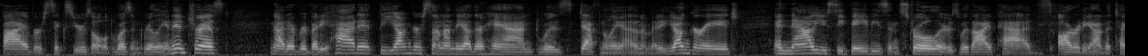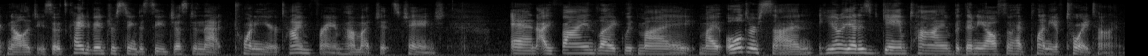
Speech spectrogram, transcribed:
five or six years old. Wasn't really an interest. Not everybody had it. The younger son on the other hand was definitely at a younger age. And now you see babies and strollers with ipads already on the technology. So it's kind of interesting to see just in that 20 year time frame how much it's changed and I find like with my my older son, he only had his game time, but then he also had plenty of toy time.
